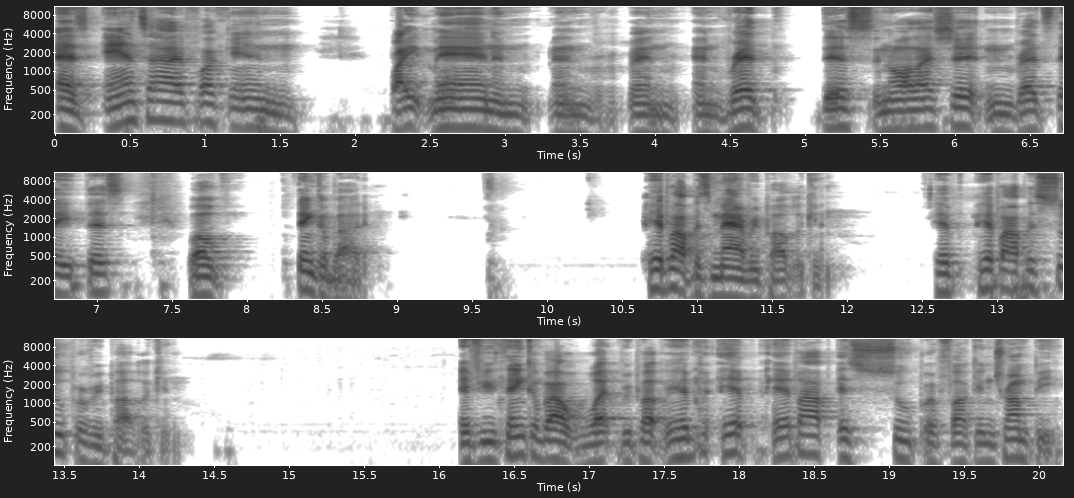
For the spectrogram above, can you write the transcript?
as anti fucking white man and and and and red this and all that shit and red state this. Well, think about it. Hip hop is mad Republican. Hip hip hop is super Republican if you think about what Repub- hip hip hip hop is super fucking Trumpy.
